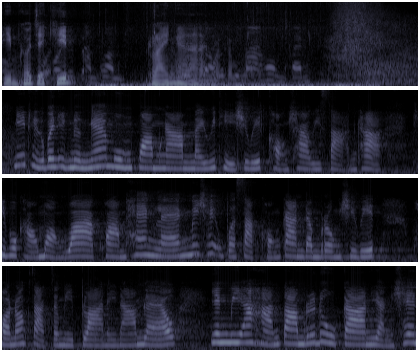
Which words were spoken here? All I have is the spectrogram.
ทีมเข้าใจคิด รายงานนี่ นี่ถือเป็นอีกหนึ่งแง่มุมความงามในวิถีชีวิตของชาวอีสานค่ะ ที่พวกเขามองว่าความแห้งแล้งไม่ใช่อุปสรรคของการดำรงชีวิตพราะนอกจากจะมีปลาในน้ำแล้ว ยังมีอาหารตามฤดูกาลอย่างเช่น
